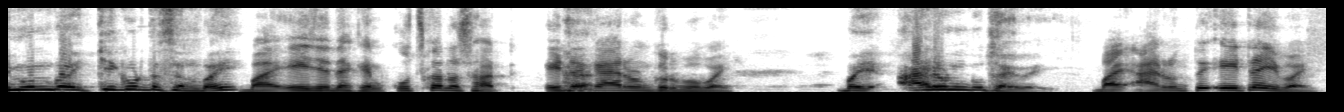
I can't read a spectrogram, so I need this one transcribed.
ইমন ভাই কি করতেছেন ভাই? ভাই এই যে দেখেন কুচকানো শার্ট এটাকে আয়রন করব ভাই। ভাই আয়রন কোথায় ভাই? ভাই আয়রন তো এটাই ভাই।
